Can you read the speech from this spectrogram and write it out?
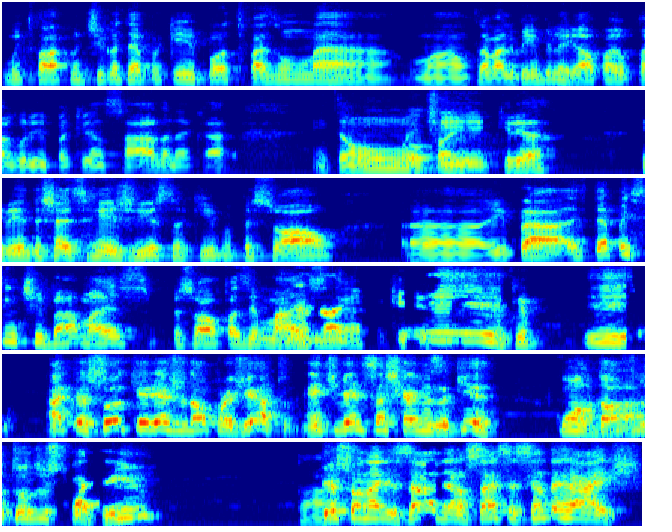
muito falar contigo, até porque, pô, tu faz uma, uma um trabalho bem, bem legal para a criançada, né, cara? Então, a gente queria, queria deixar esse registro aqui para o pessoal. Uh, e para até para incentivar mais o pessoal a fazer mais, é né? Porque, e, porque... e a pessoa que querer ajudar o projeto, a gente vende essas camisas aqui com autógrafo de todos os quadrinhos, tá. personalizada, ela sai 60 reais.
